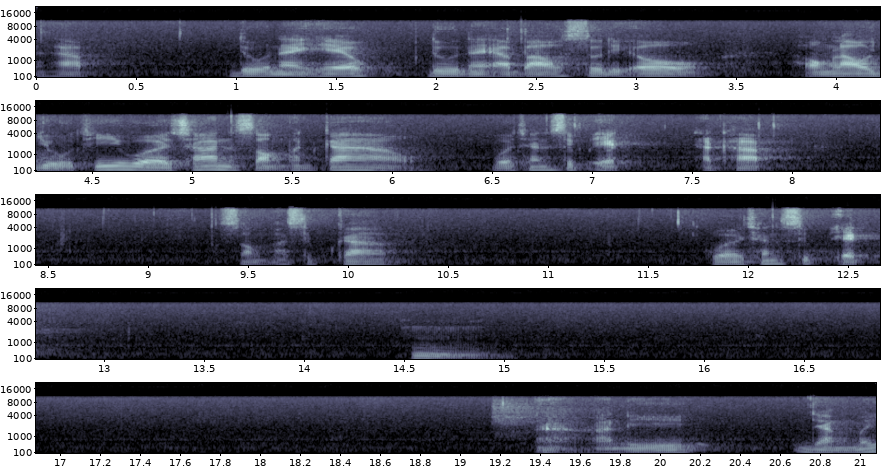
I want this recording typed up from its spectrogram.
นะครับ ดูใน Help ดูใน About Studio ของเราอยู่ที่เวอร์ชัน2009 เวอร์ชัน11 นะครับ 2019 เวอร์ชัน11 อืม อันนี้ยังไม่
